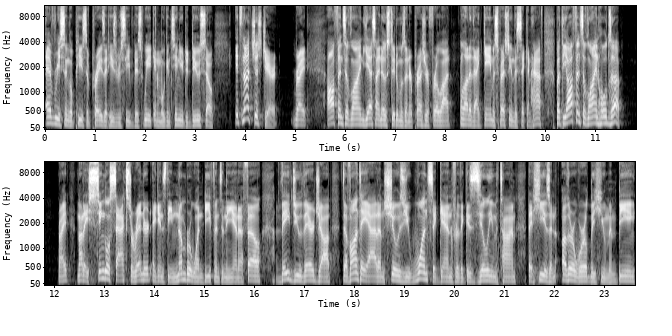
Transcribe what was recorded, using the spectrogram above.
every single piece of praise that he's received this week and will continue to do so. It's not just Jarrett, right? Offensive line, yes, I know Stidham was under pressure for a lot, a lot of that game, especially in the second half, but the offensive line holds up right? Not a single sack surrendered against the number one defense in the NFL. They do their job. Davante Adams shows you once again for the gazillionth time that he is an otherworldly human being.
